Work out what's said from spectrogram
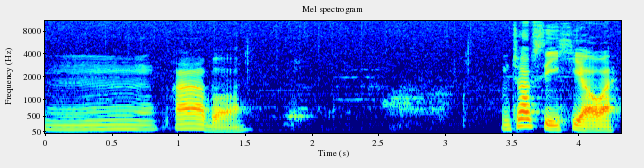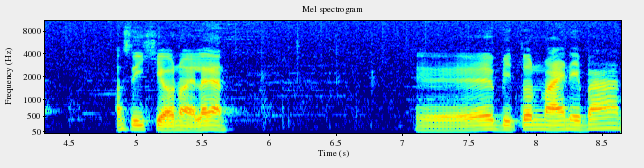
อืมผ้าบอผมชอบสีเขียวอะ เอาสีเขียวหน่อยแล้วกัน เออมีต้นไม้ในบ้าน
